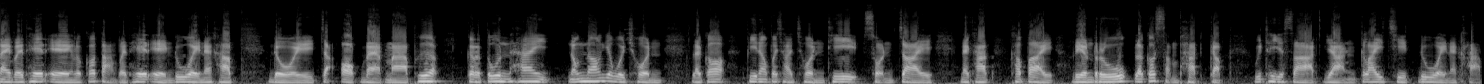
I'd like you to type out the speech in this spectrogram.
ในประเทศเองแล้วก็ต่างประเทศเองด้วยนะครับ โดยจะออกแบบมาเพื่อกระตุ้นให้น้องๆ เยาวชน แล้วก็พี่น้องประชาชนที่สนใจนะครับ เข้าไปเรียนรู้แล้วก็สัมผัสกับ วิทยาศาสตร์อย่างใกล้ชิดด้วยนะครับ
